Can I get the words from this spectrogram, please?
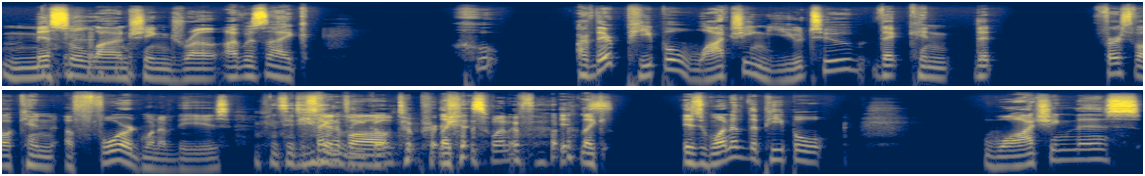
missile launching drone. I was like, who are there people watching YouTube that can that first of all can afford one of these? Is it Second even of legal all, to like- purchase one of those? It, like is one of the people watching this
